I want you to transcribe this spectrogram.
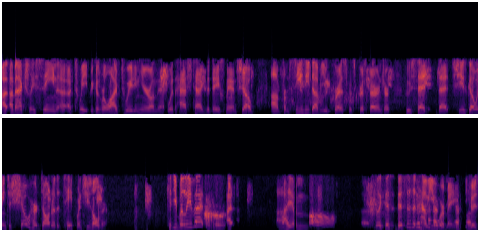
I, I'm actually seeing a, a tweet because we're live tweeting here on the with hashtag the Dace Man Show um, from CZW Chris, which is Chris Behringer, who said that she's going to show her daughter the tape when she's older. Can you believe that? Oh, I I am oh. uh, like this. This isn't how you were made because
